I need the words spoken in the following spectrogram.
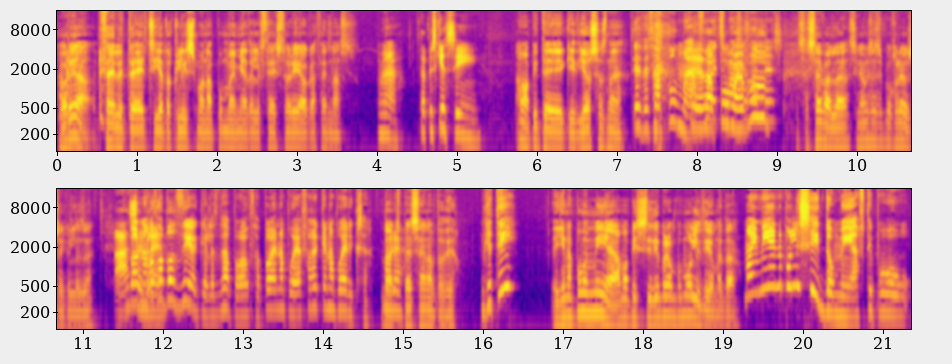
Ωραία. Θέλετε έτσι για το κλείσιμο να πούμε μια τελευταία ιστορία ο καθένας; Ναι. Θα πεις και εσύ. Άμα πείτε και οι δυο σας, ναι. Ε, δεν θα πούμε, Ε, αφού θα έτσι πούμε, μας αφού- έβαλες. Σας έβαλα, σιγά μην σας υποχρέωσα κιόλας. Ε. Άσε Λοιπόν, εγώ βρε. θα πω δύο κιόλας, δεν θα πω. Θα πω ένα που έφαγα και ένα που έριξα. Εντάξει, Ωραία. πες ένα από τα δύο. Γιατί; Ε, για να πούμε μία. Άμα πεις εσύ δύο, πρέπει να πούμε όλοι δύο μετά. Μα η μία είναι πολύ σύντομη αυτή που.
